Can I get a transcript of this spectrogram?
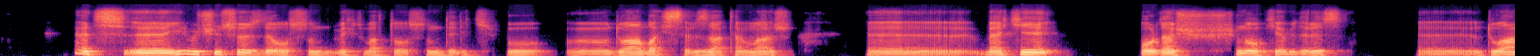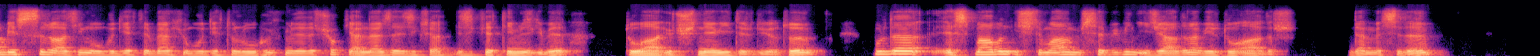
Evet, 23. sözde olsun, mektubatta olsun dedik. Bu dua bahisleri zaten var. Belki oradan şunu okuyabiliriz. Dua bir sır azim ubudiyettir. Belki ubudiyetin ruhu hükmündedir. Çok yerlerde zikrettiğimiz gibi dua üç nevidir diyordu. Burada esbabın içtima müsebbibin icadına bir duadır denmesi de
